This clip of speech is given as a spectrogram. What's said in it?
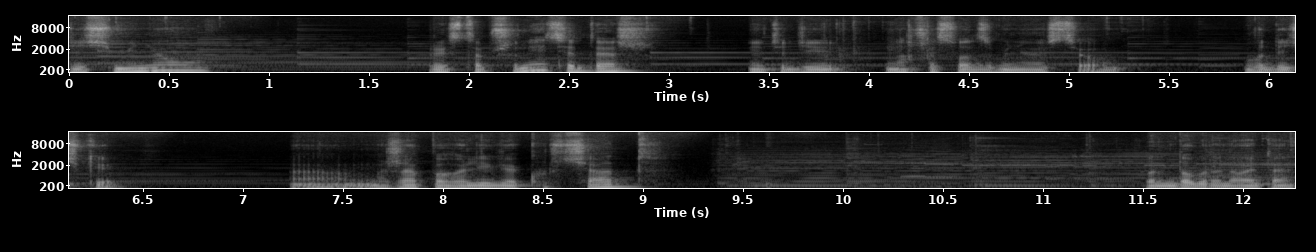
ячменю, 300 пшениці теж. І тоді на 600 змінюю з цього. Водички. Межа поголів'я курчат. Добре, давайте.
